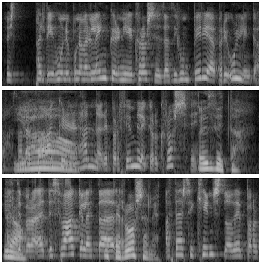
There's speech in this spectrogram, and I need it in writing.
þú veist, pældi, hún er búin að vera lengur en ég í crossfit því hún byrjaði bara í úlinga þannig Já. að bakgrunin hennar er bara fimmleikar og crossfit auðvita, já, þetta er bara, þetta er svakalegt að, Þetta er að þessi kynnslóð er bara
